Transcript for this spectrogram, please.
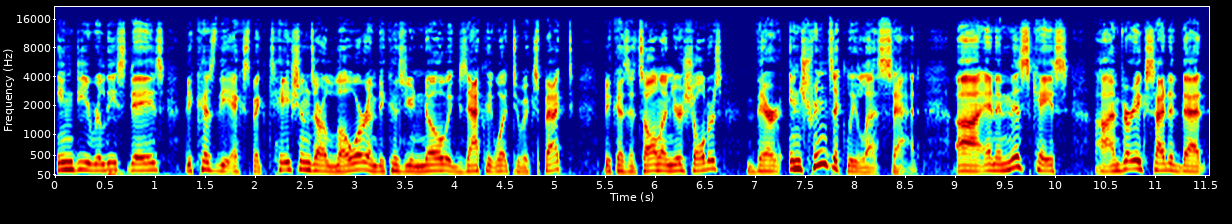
indie release days, because the expectations are lower and because you know exactly what to expect, because it's all on your shoulders, they're intrinsically less sad. Uh, and in this case, uh, I'm very excited that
